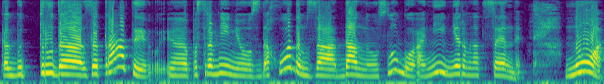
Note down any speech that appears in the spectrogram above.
как бы трудозатраты э, по сравнению с доходом за данную услугу, они неравноценны. Но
